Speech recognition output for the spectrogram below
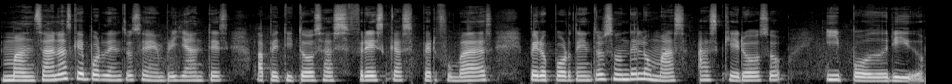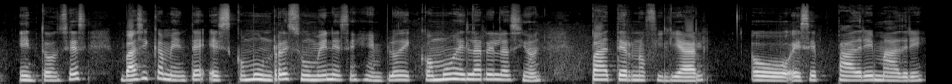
Manzanas que por dentro se ven brillantes, apetitosas, frescas, perfumadas, pero por dentro son de lo más asqueroso y podrido. Entonces, básicamente es como un resumen, ese ejemplo de cómo es la relación paterno-filial o ese padre-madre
